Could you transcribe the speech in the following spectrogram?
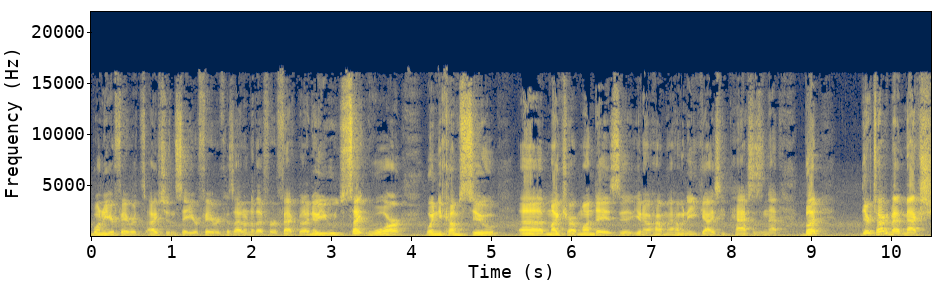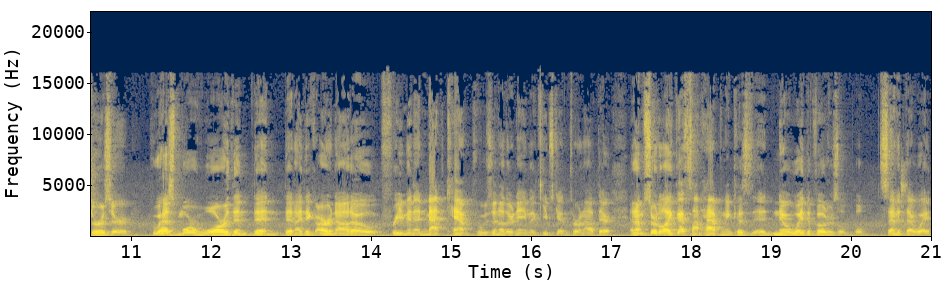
One of your favorites. I shouldn't say your favorite because I don't know that for a fact, but I know you cite WAR when it comes to uh, Mike Trout Mondays. Uh, you know how, how many guys he passes in that. But they're talking about Max Scherzer, who has more WAR than than than I think Arenado, Freeman, and Matt Kemp, who's another name that keeps getting thrown out there. And I'm sort of like, that's not happening because uh, no way the voters will, will send it that way.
